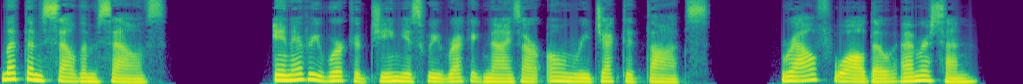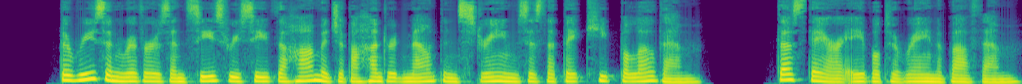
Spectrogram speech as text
Let them sell themselves. In every work of genius, we recognize our own rejected thoughts. Ralph Waldo Emerson. The reason rivers and seas receive the homage of a hundred mountain streams is that they keep below them. Thus, they are able to reign above them.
